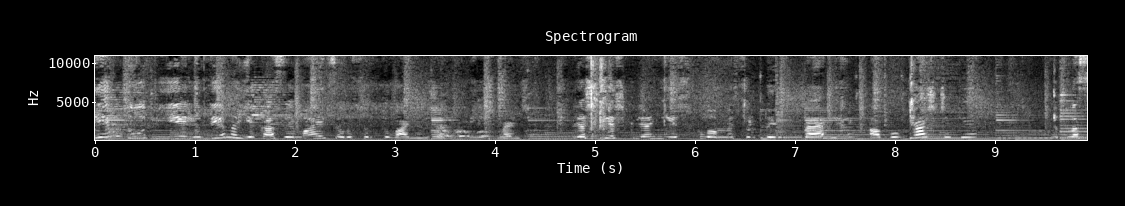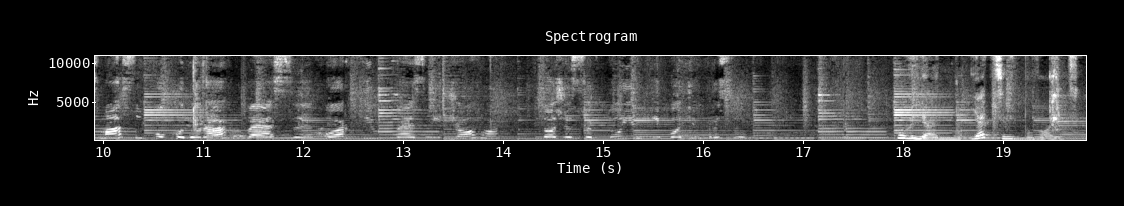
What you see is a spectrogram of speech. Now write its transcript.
І тут є людина, яка займається розсортуванням вже більш-менш. Пляшки шкляні з склом ми сортуємо в беги або в ящики, пластмасу по кольорах, без кортів, без нічого. Теж сортуємо і потім пресуємо. Погляньмо, як це відбувається.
